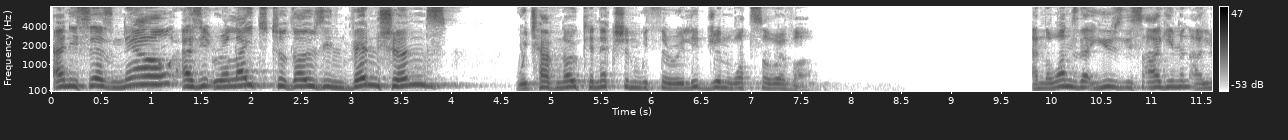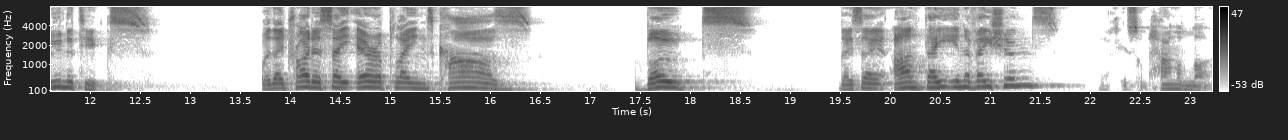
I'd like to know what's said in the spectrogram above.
and he says, Now, as it relates to those inventions which have no connection with the religion whatsoever. And the ones that use this argument are lunatics, where they try to say aeroplanes, cars, boats, they say, aren't they innovations? Subhanallah.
